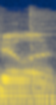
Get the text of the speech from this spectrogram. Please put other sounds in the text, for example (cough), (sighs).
chilling.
